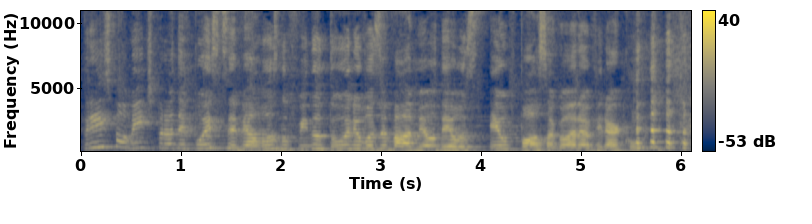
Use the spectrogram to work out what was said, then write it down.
Principalmente para depois que você vê a luz no fim do túnel, você falar, meu Deus, eu posso agora virar coach.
